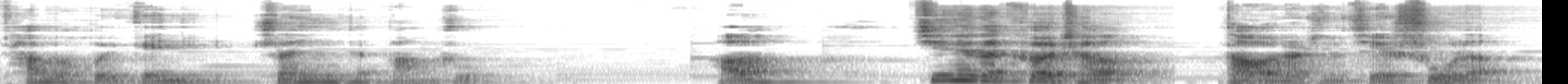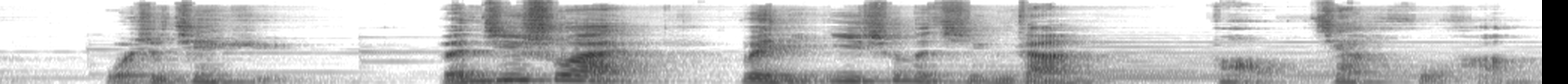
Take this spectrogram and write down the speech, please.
他们会给你专业的帮助。好了，今天的课程到这就结束了。我是剑宇，文姬说爱，为你一生的情感。保驾护航。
